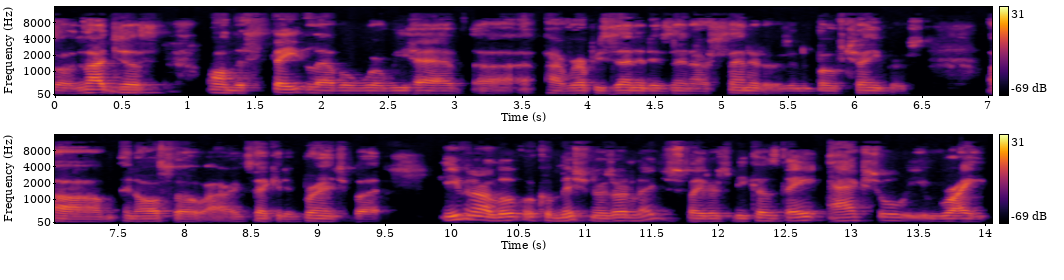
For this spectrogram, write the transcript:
So not just mm-hmm. on the state level where we have uh, our representatives and our senators in both chambers, um, and also our executive branch, but even our local commissioners are legislators because they actually write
